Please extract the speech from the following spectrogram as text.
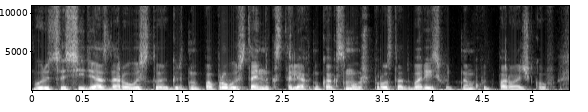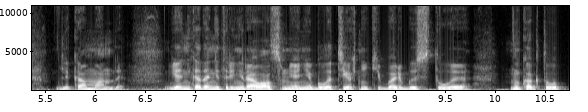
борются сидя, а здоровые стоя. Говорит, ну попробуй встань на костылях, ну как сможешь, просто отборись, хоть там хоть пару очков для команды. Я никогда не тренировался, у меня не было техники борьбы стоя ну, как-то вот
